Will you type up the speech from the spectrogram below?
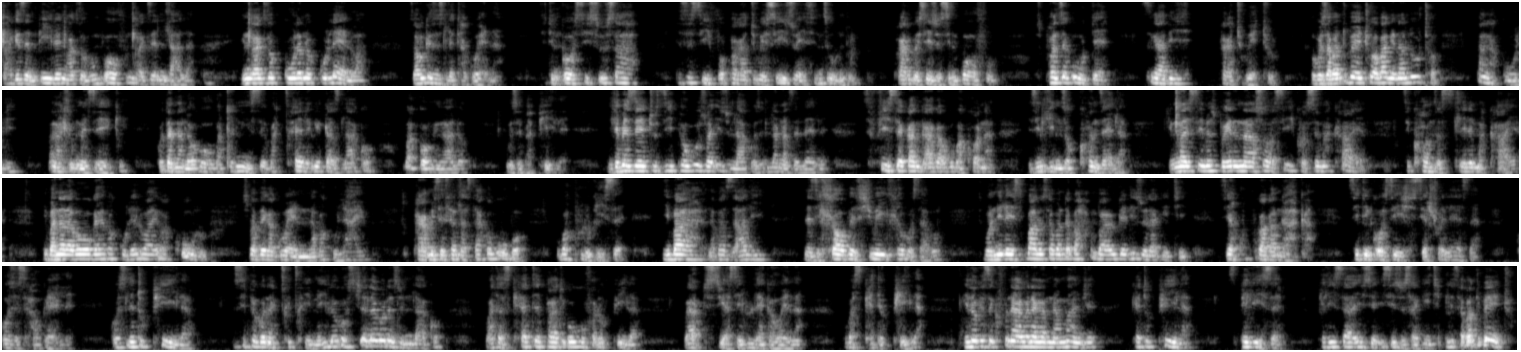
Ingxaki zempilo ingxaki zobumpofu ingxaki zendlala ingxaki zokugula nokugulelwa zonke siziletha kuwena. Sithi inkosi isusa lesi sifo phakathi kwesizwe esinsundu phakathi kwesizwe simpofu siphonse kude singabi phakathi kwethu. Ukuze abantu bethu abangenalutho bangaguli bangahlukumezeki. Kodwa naloko baqinise bachele ngegazi lakho bagome ngalo. Ukuze baphile indlebe zethu ziphe ukuzwa izwi lakho zilangazelele sifise kangaka ukuba khona izindlini zokukhonzela. Ngenxa yesimo esibhekene naso asikho semakhaya sikhonza sihlele emakhaya. Ibana labo ke abagulelwayo kakhulu sibabeka kuwena nabagulayo. Phakamise isandla sakho kubo ubaphulukise. Iba nabazali nezihlobo ezishiwe izihlobo zabo. Sibonile isibalo sabantu abahambayo kulelizwe lakithi siyakhuphuka kangaka. Sithi inkosi siyashweleza. Inkosi sihawukele. Inkosi lethu kuphila. Siphe kona chichime yiloko sitshele kona ezwini lakho. Wathi sikhethe phakathi kokufa nokuphila. Wathi siyaseluleka wena kuba sikhethe ukuphila. Yiloko esikufunayo wena namanje khetha ukuphila. Siphilise. Philisa isizwe sakithi. Philisa abantu bethu.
